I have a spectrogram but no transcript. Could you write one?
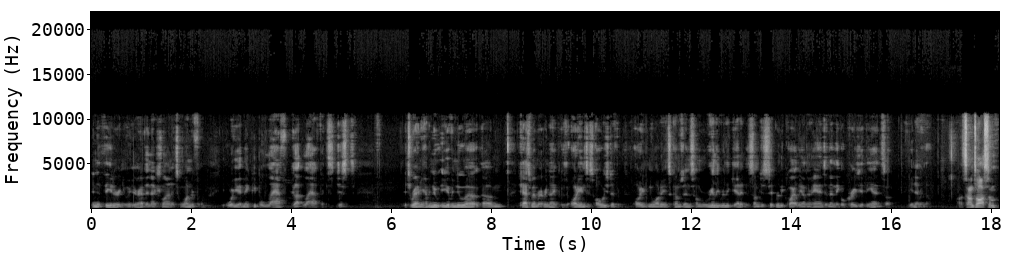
in the theater and you, have the next line, it's wonderful. Where you make people laugh, gut laugh. It's just it's rare. And you have a new you have a new uh, um, cast member every night because the audience is always different. Audience, new audience comes in, some really really get it, and some just sit really quietly on their hands, and then they go crazy at the end. So you never know. That sounds awesome.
